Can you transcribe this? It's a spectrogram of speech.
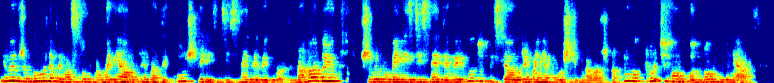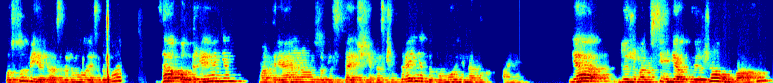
І ви вже зможете наступного дня отримати кошти і здійснити виплати. Нагадую, що ви повинні здійснити виплату після отримання коштів на ваш рахунок протягом одного дня особі, яка звернулася до вас за отриманням матеріального забезпечення безпосередньо допомоги на поховання. Я дуже вам всім дякую за увагу.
